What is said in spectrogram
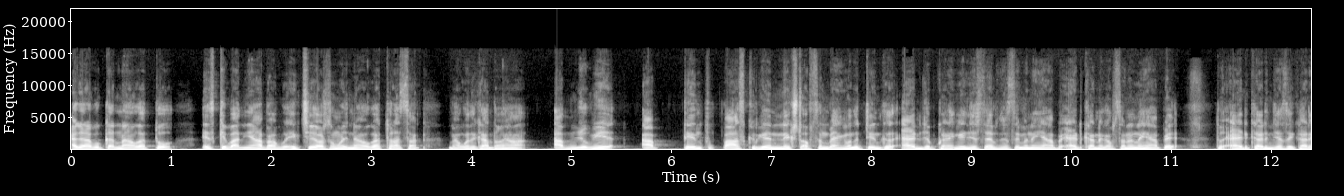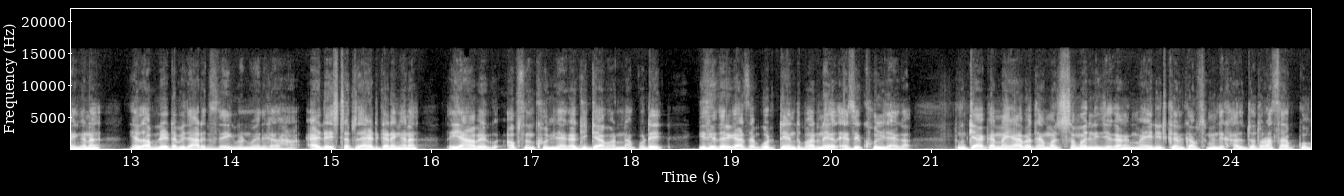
अगर आपको करना होगा तो इसके बाद यहाँ पर आपको एक चीज़ और समझना होगा थोड़ा सा मैं आपको दिखाता हूँ। हाँ आप जो भी, आप टेंथ पास करके नेक्स्ट ऑप्शन पे आएँगे ना टेंथ का ऐड जब करेंगे, जैसे जैसे मैंने यहाँ पे ऐड करने का ऑप्शन है ना यहाँ पे तो ऐड कर, जैसे करेंगे ना ये अपडेट अभी जा रहे जैसे एक मिनट में दिखा हाँ। ऐड इस टाइप से ऐड करेंगे ना तो यहाँ पे ऑप्शन खुल जाएगा कि क्या भरना आपको, ठीक? इसी तरीके से आपको टेंथ भरने ऐसे खुल जाएगा। तो क्या करना है यहाँ पे? समझ समझ लीजिएगा। मैं एडिट करके में दिखा देता हूँ थोड़ा सा आपको,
